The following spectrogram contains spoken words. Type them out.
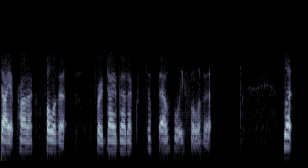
diet products full of it for diabetics, just absolutely full of it. Let's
